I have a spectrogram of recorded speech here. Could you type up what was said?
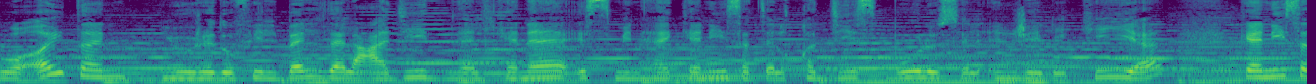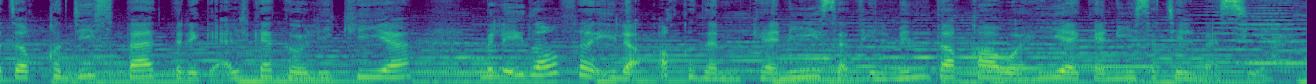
وأيضا يوجد في البلدة العديد من الكنائس منها كنيسة القديس بولس الإنجيليكية كنيسة القديس باتريك الكاثوليكية بالإضافة إلى أقدم كنيسة في المنطقة وهي كنيسة المسيح.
